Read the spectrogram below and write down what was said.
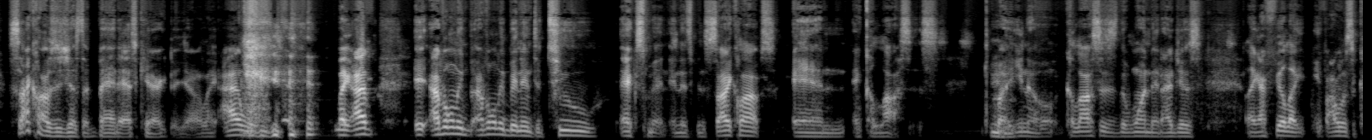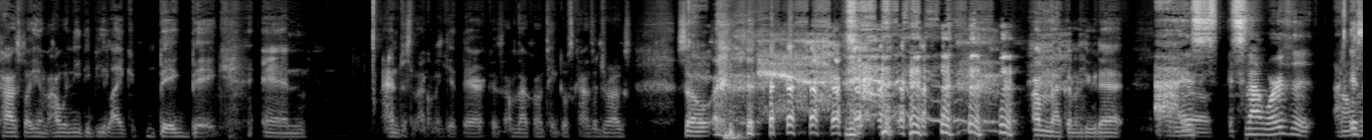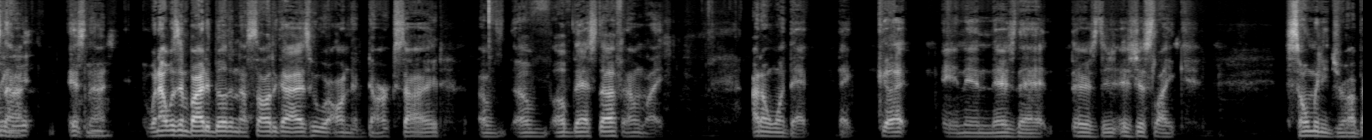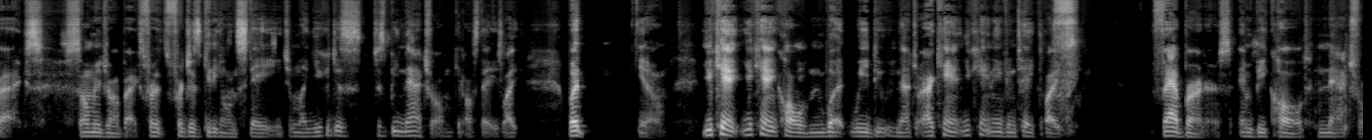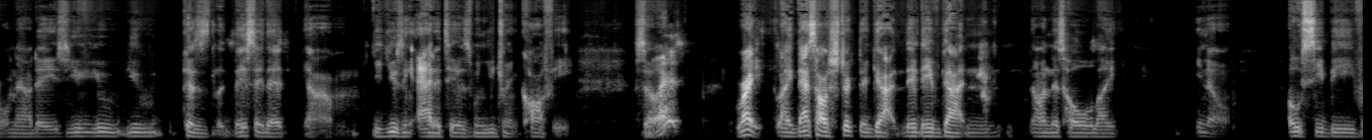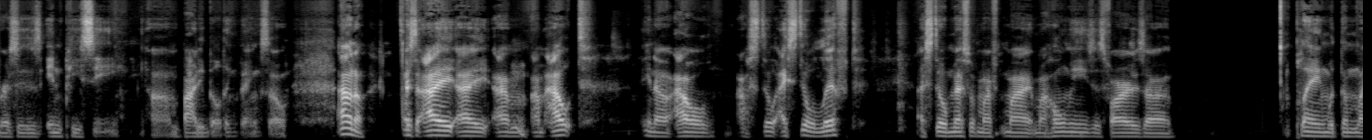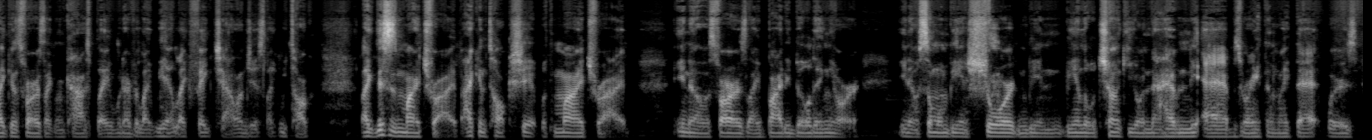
Cyclops is just a badass character, yo. Like I would, like I've I've only I've only been into two X Men, and it's been Cyclops and and Colossus. Mm-hmm. But you know, Colossus is the one that I just like. I feel like if I was to cosplay him, I would need to be like big, big, and I'm just not going to get there because I'm not going to take those kinds of drugs. So I'm not going to do that. Ah, uh, it's it's not worth it. it's not. It. It's not. When I was in bodybuilding, I saw the guys who were on the dark side of of of that stuff, and I'm like, I don't want that that gut. And then there's that. There's it's just like so many drawbacks so many drawbacks for for just getting on stage i'm like you could just just be natural get on stage like but you know, you can't you can't call what we do natural. I can't you can't even take like fat burners and be called natural nowadays. You you you because they say that um you're using additives when you drink coffee. So what? right, like that's how strict they got. They, they've gotten on this whole like you know OCB versus NPC um, bodybuilding thing. So I don't know. I I I I'm I'm out. You know, I'll I'll still I still lift. I still mess with my my my homies as far as uh playing with them like as far as like in cosplay whatever like we had like fake challenges like we talk like this is my tribe i can talk shit with my tribe you know as far as like bodybuilding or you know someone being short and being being a little chunky or not having the abs or anything like that whereas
